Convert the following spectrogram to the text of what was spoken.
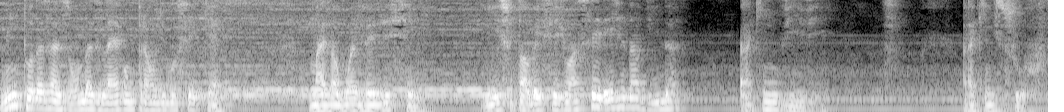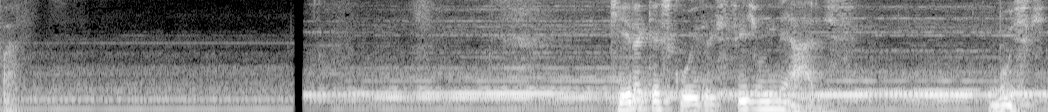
nem todas as ondas levam para onde você quer, mas algumas vezes sim. E isso talvez seja uma cereja da vida para quem vive, para quem surfa. Queira que as coisas sejam lineares. Busque.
